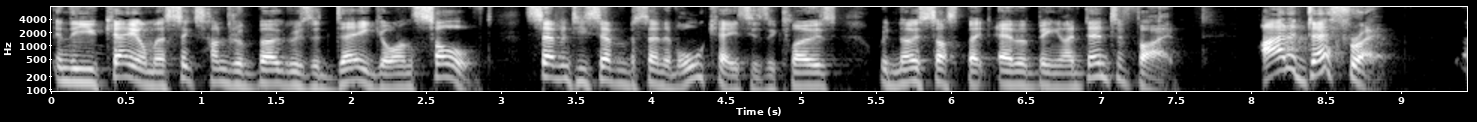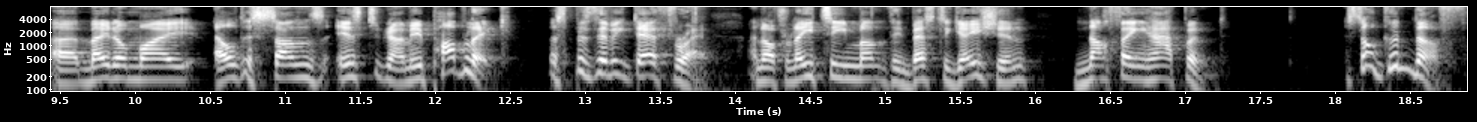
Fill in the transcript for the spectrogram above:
In the UK, almost 600 burglaries a day go unsolved. 77% of all cases are closed with no suspect ever being identified. I had a death threat uh, made on my eldest son's Instagram in public, a specific death threat. And after an 18 month investigation, nothing happened. It's not good enough.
